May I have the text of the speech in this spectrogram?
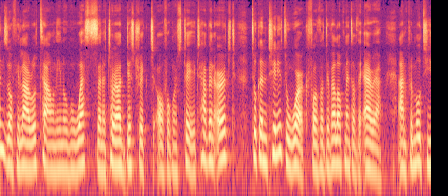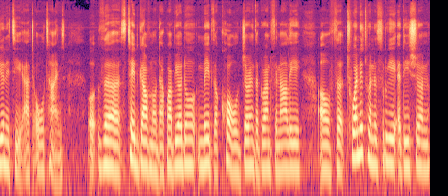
Of Ilaro Town in Ogun West Senatorial District of Ogun State have been urged to continue to work for the development of the area and promote unity at all times. Uh, the state governor, Dapo Abiodun, made the call during the grand finale of the 2023 edition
